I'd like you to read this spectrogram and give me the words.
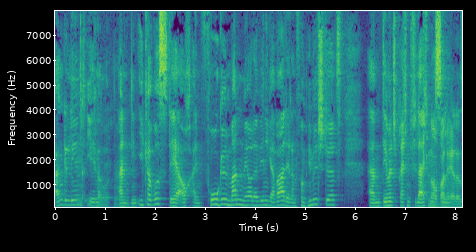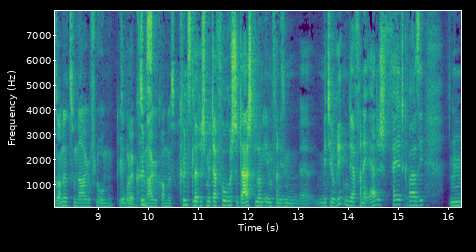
angelehnt, Ikarus, eben ja. an den Ikarus, der ja auch ein Vogelmann mehr oder weniger war, der dann vom Himmel stürzt. Ähm, dementsprechend vielleicht Genau, noch so weil er der Sonne zu nahe geflogen ge- Genau, oder zu nahe gekommen ist. künstlerisch-metaphorische Darstellung eben von diesem äh, Meteoriten, der von der Erde fällt quasi. Mm,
